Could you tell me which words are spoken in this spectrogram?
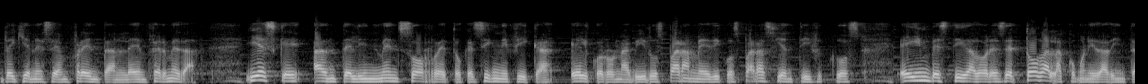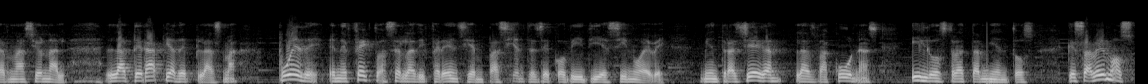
de quienes se enfrentan la enfermedad. Y es que ante el inmenso reto que significa el coronavirus para médicos, para científicos e investigadores de toda la comunidad internacional, la terapia de plasma puede en efecto hacer la diferencia en pacientes de COVID-19 mientras llegan las vacunas y los tratamientos que sabemos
